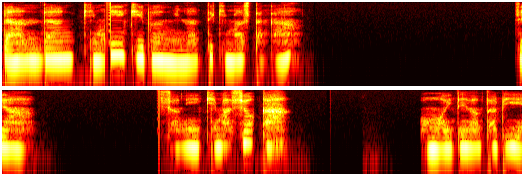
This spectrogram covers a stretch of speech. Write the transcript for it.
だんだん気持ちいい気分になってきましたか？じゃあ、一緒に行きましょうか。思い出の旅へ。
